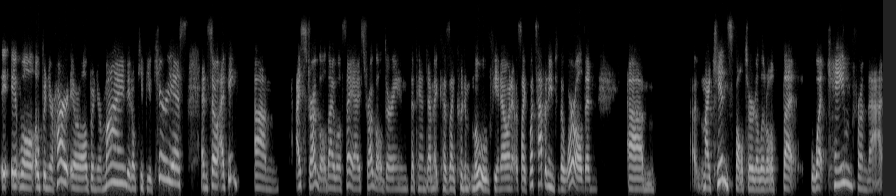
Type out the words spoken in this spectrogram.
it, it, will open your heart it will open your mind it'll keep you curious. And so i think um, I struggled, I will say I struggled during the pandemic because I couldn't move, you know, and it was like, what's happening to the world? And um, my kids faltered a little, but what came from that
